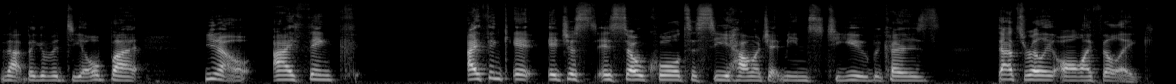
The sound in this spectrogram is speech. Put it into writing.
that big of a deal, but you know, I think I think it it just is so cool to see how much it means to you because that's really all I feel like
